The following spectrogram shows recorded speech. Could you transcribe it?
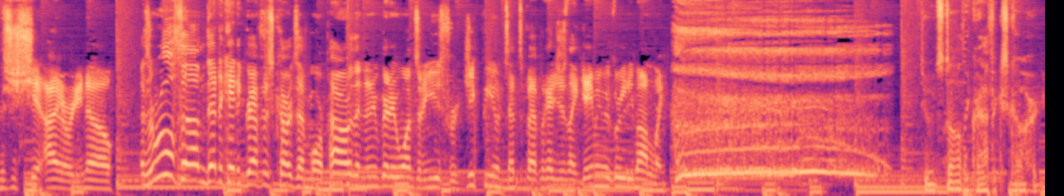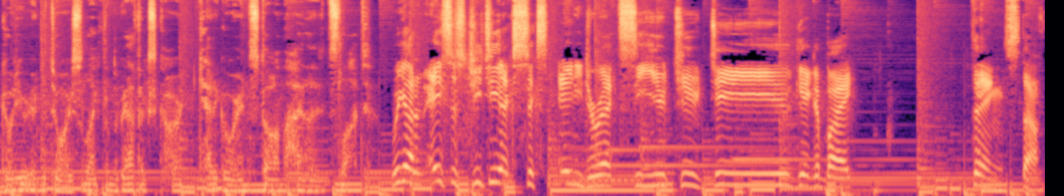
this is shit I already know. As a rule of thumb, dedicated graphics cards have more power than integrated ones that are used for GPU-intensive applications like gaming or 3D modeling. Install the graphics card, go to your inventory, select from the graphics card category, install on the highlighted slot. We got an Asus GTX 680 Direct CU 2 gigabyte thing stuff.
